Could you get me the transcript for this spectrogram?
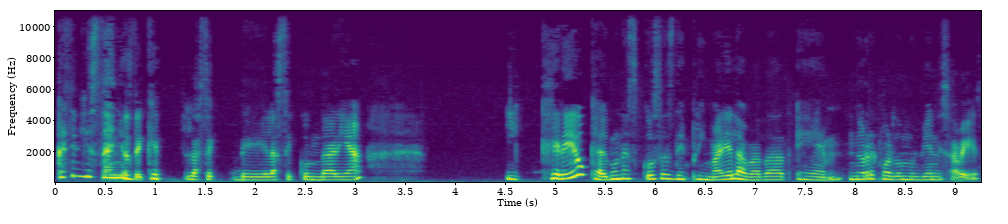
casi diez años de que la de la secundaria. Y creo que algunas cosas de primaria, la verdad, em, no recuerdo muy bien esa vez.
